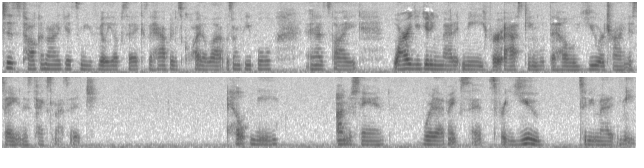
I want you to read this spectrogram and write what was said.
just talking about it gets me really upset because it happens quite a lot with some people, and it's like, why are you getting mad at me for asking what the hell you are trying to say in this text message? Help me understand where that makes sense for you to be mad at me.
